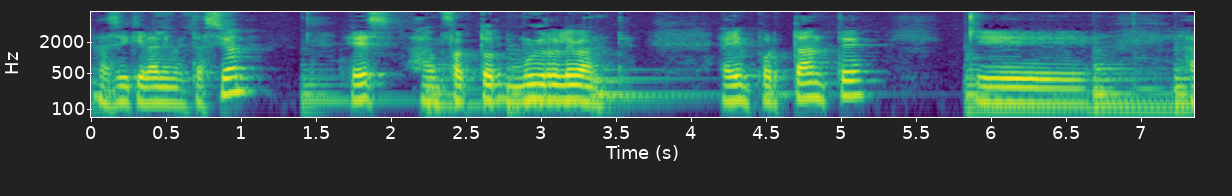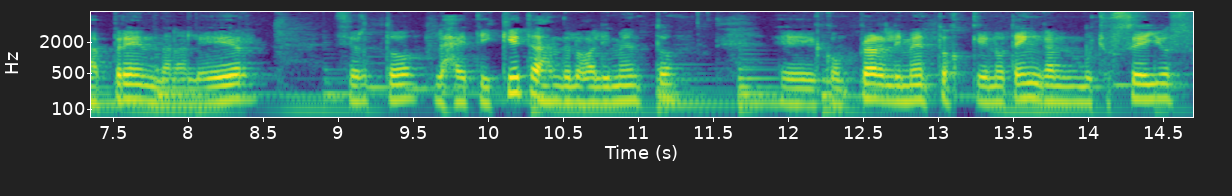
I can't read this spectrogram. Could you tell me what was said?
Así que la alimentación es un factor muy relevante es importante que aprendan a leer ¿cierto? las etiquetas de los alimentos, eh, comprar alimentos que no tengan muchos sellos,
